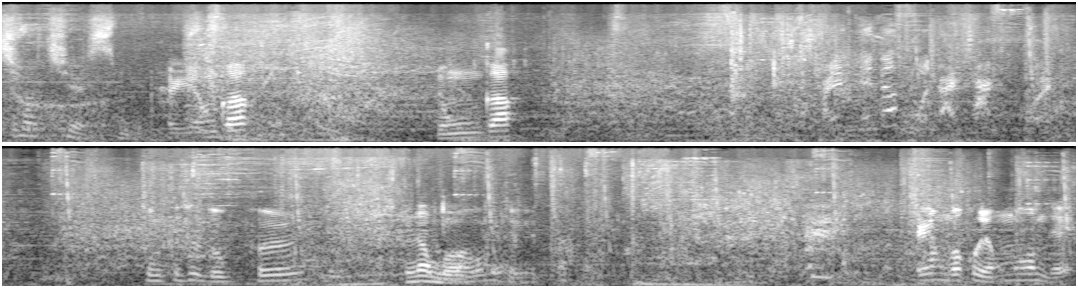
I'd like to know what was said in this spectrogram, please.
처치했습니다. 용각 작군. 징크스 노플 그냥 뭐. 먹으면 되겠다 별령 먹고 용 먹으면 돼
